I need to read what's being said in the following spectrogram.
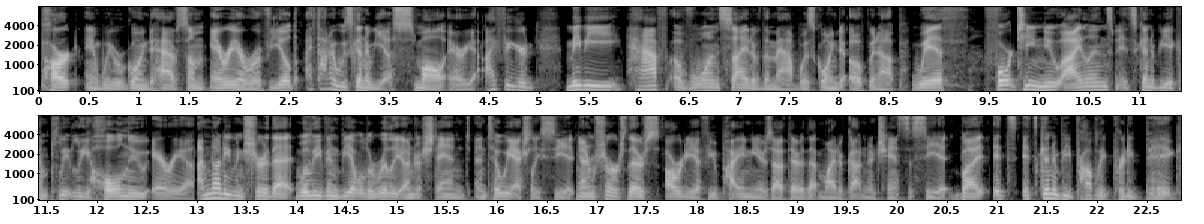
part and we were going to have some area revealed, I thought it was going to be a small area. I figured maybe half of one side of the map was going to open up with 14 new islands. It's going to be a completely whole new area. I'm not even sure that we'll even be able to really understand until we actually see it. And I'm sure there's already a few pioneers out there that might have gotten a chance to see it, but it's it's going to be probably pretty big.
